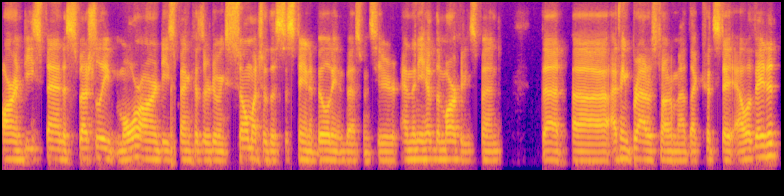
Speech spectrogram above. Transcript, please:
R and D spend, especially more R and D spend because they're doing so much of the sustainability investments here, and then you have the marketing spend that uh, I think Brad was talking about that could stay elevated.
